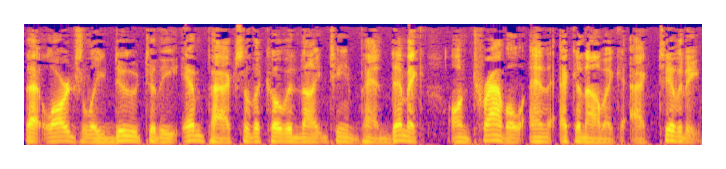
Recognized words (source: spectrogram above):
that largely due to the impacts of the COVID-19 pandemic on travel and economic activity.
